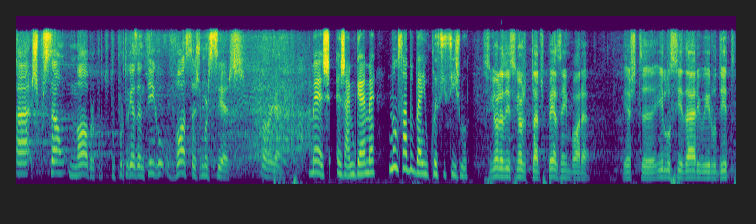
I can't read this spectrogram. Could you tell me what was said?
à expressão nobre do português antigo, vossas mercês. Muito obrigado. Mas a Jaime Gama não sabe bem o classicismo. Senhoras e senhores deputados, pese embora este elucidário e erudito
